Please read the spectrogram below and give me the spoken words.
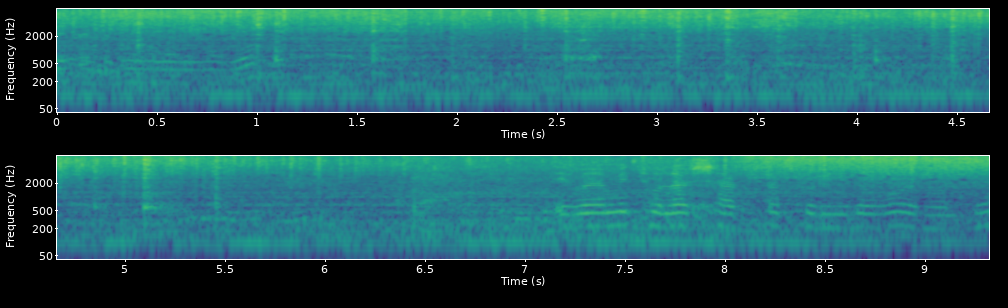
এটাকে এবার আমি ছোলার শাকটা ছড়িয়ে দেবো এর মধ্যে।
